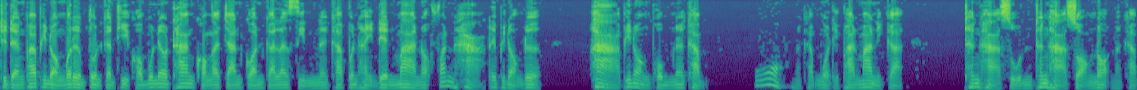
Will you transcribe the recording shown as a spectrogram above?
ที่แดงภาพพี่น้องมาเริ่มต้นกันที่ข้อมูลแนวทางของอาจารย์กรกาลสินนะครับเพิ่นให้เดนมาเนาะฟันหาได้พี่น้องเด้อหาพี่น้องผมนะครับโอ้นะครับงวดที่ผ่านมานี่ก็ทั้งหาศูนย์ทั้งหาสองเนาะนะครับ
